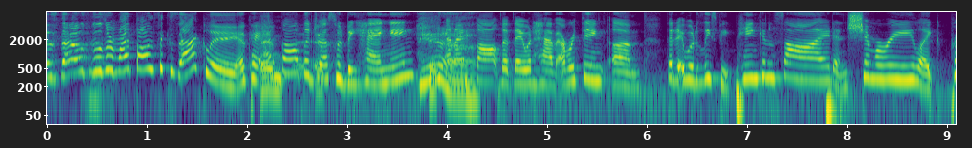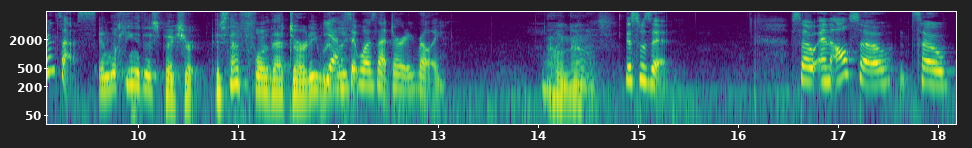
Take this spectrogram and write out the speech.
is. That was those are my thoughts exactly. Okay, And- I thought the dress would be hanging, and I Yeah. thought that they would have everything um, that it would at least be pink inside and shimmery, like princess. And looking at this picture, is that floor that dirty? Really? Yes, it was that dirty. Really, Oh no. this was it. So and also, so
